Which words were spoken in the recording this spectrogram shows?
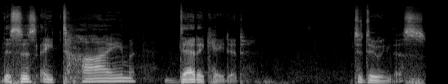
This is a time dedicated to doing this.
